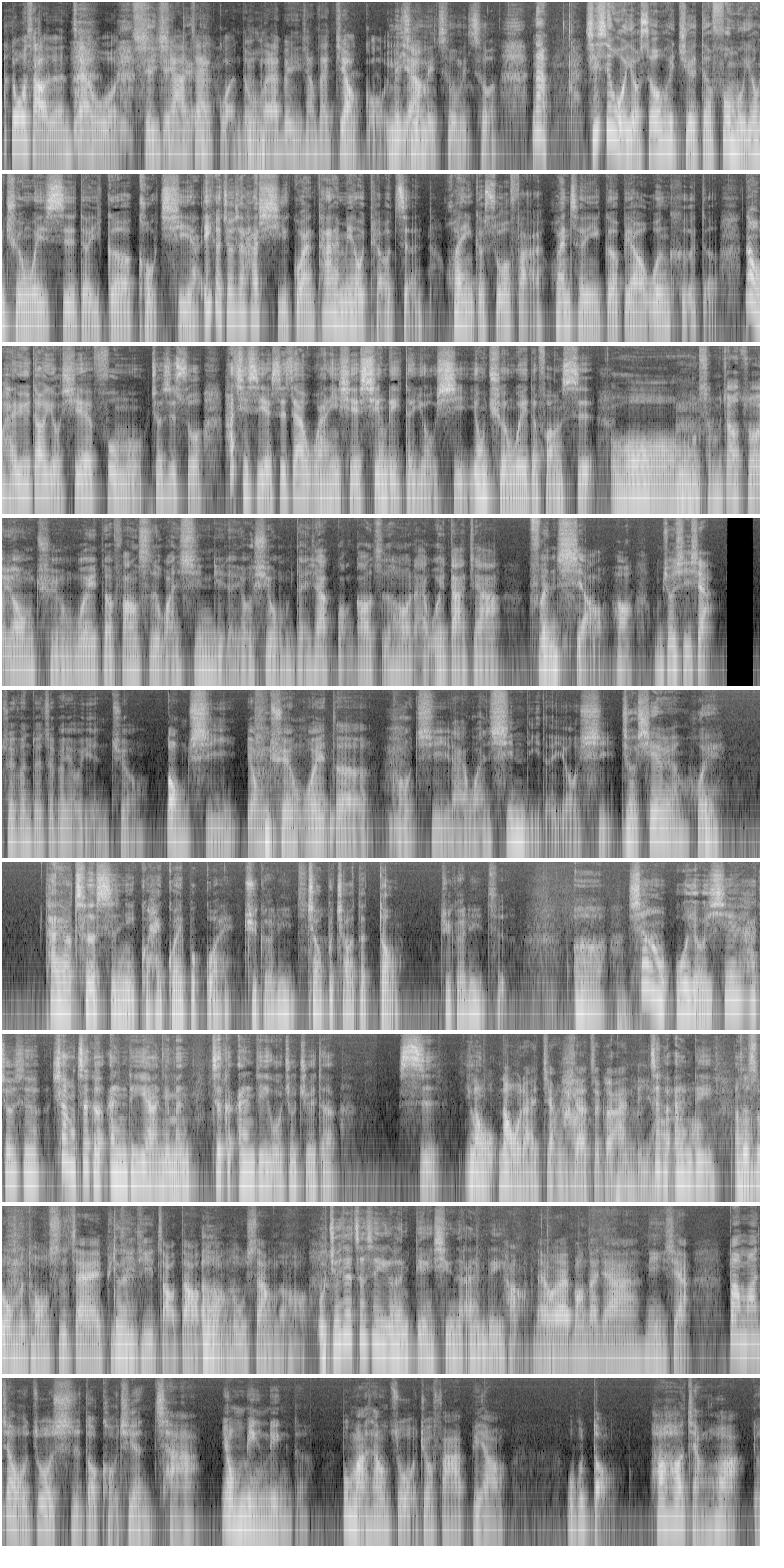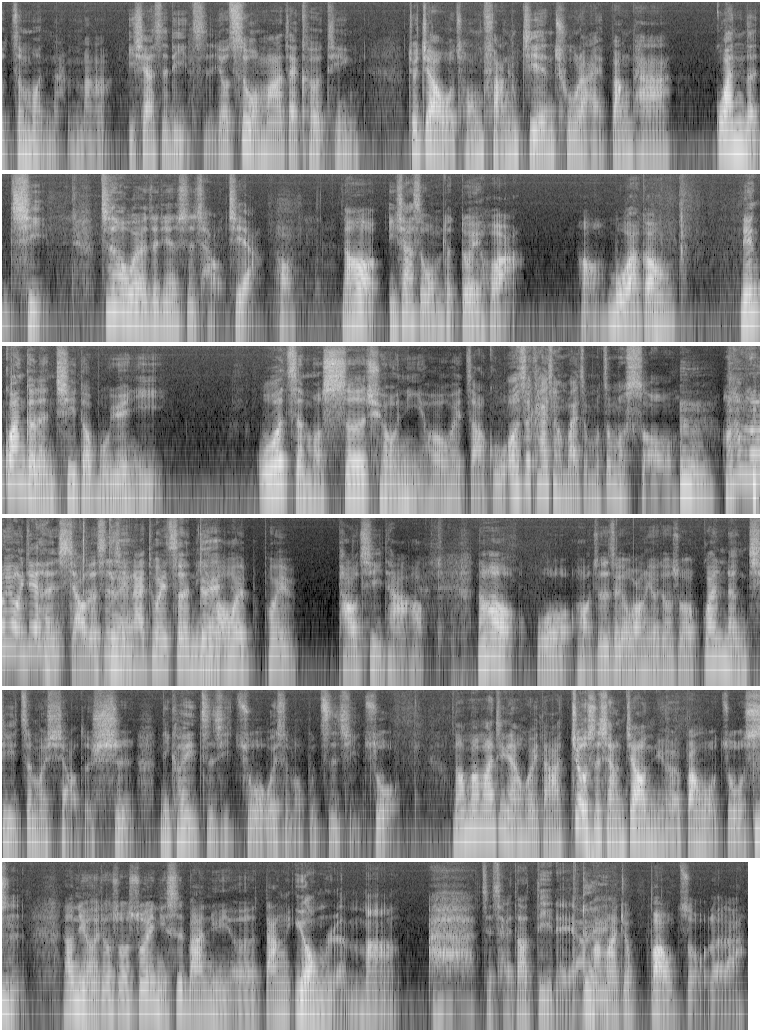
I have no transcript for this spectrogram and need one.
多少人在我旗下在管的，我回来被你像在叫狗一样。没错，没错，没错。那其实我有时候会觉得，父母用权威式的一个口气啊，一个就是他习惯，他还没有调整，换一个说法，换成一个比较温和的。那我还遇到有些父母，就是说他其实也是在玩一些心理的游戏，用权威的方式。哦，什么叫做用权威的方式玩心理的游戏？我们等一下广告之后。后来为大家分享，好，我们休息一下。翠芬对这个有研究，洞悉用权威的口气来玩心理的游戏。有些人会，他要测试你还乖不乖。举个例子，叫不叫得动？举个例子，呃，像我有一些，他就是像这个案例啊，你们这个案例，我就觉得是。那我那我来讲一下这个案例。这个案例，这是我们同事在 PTT 找到的网络上的哈。我觉得这是一个很典型的案例。好，来我来帮大家念一下。爸妈叫我做事都口气很差，用命令的，不马上做就发飙。我不懂，好好讲话有这么难吗？以下是例子：有次我妈在客厅，就叫我从房间出来帮他关冷气，之后为了这件事吵架。好。然后以下是我们的对话，好，木瓦公连关个冷气都不愿意，我怎么奢求你以后会照顾？哦，这开场白怎么这么熟？嗯，好，他们都会用一件很小的事情来推测你以后会会抛弃他哈。然后我哈，就是这个网友就说，关冷气这么小的事，你可以自己做，为什么不自己做？然后妈妈竟然回答，就是想叫女儿帮我做事。然后女儿就说：“所以你是把女儿当佣人吗？”啊，这踩到地雷啊！妈妈就暴走了啦。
